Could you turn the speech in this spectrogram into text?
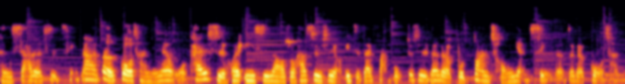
很瞎的事情。那这个过程里面，我开始会意识到说，它是不是有一直在反复，就是那个不断重演性的这个过程里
